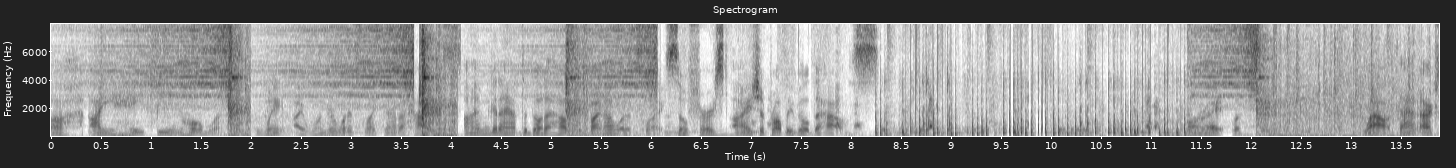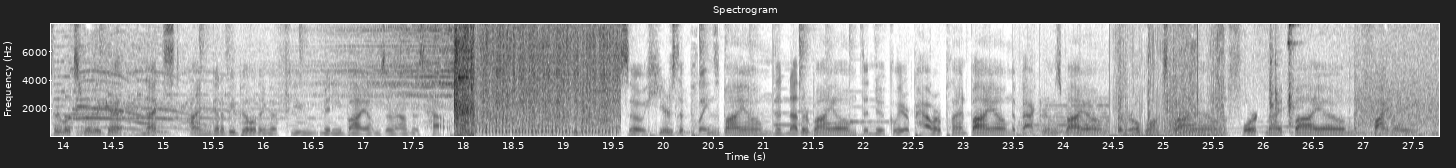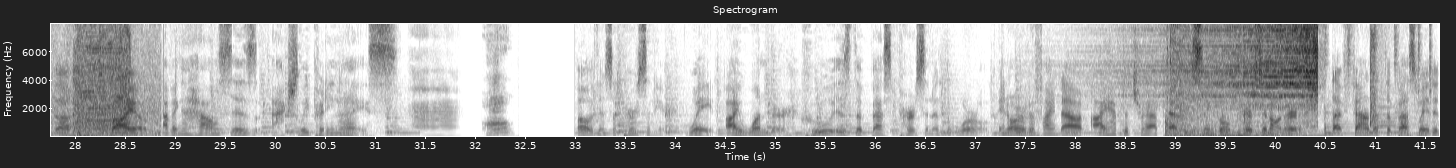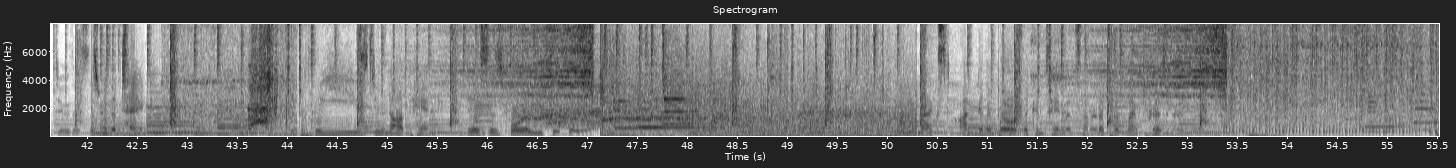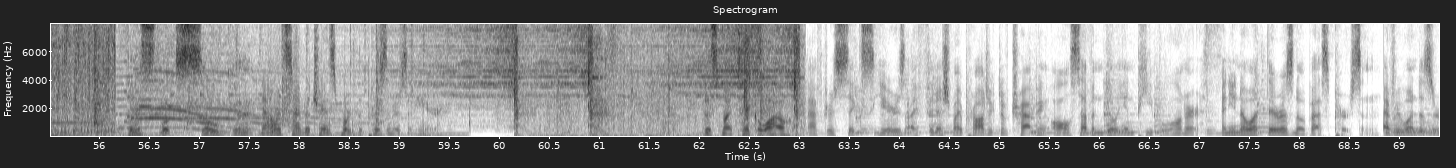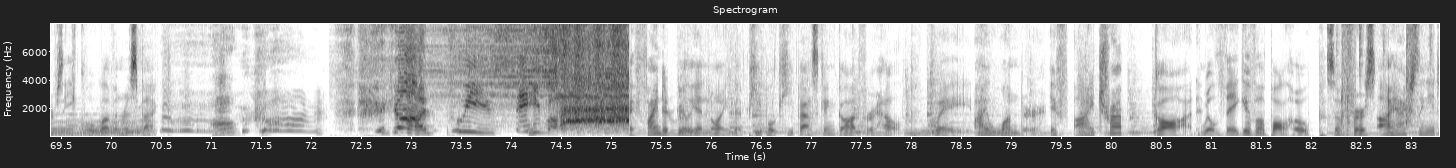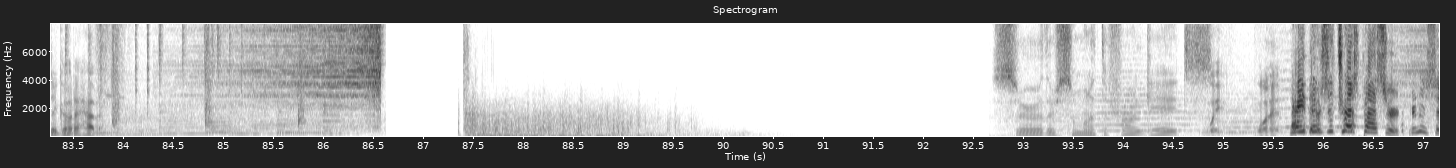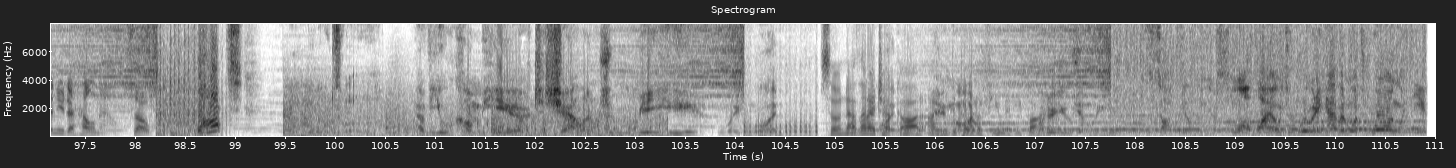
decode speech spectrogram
Ugh, I hate being homeless. Wait, I wonder what it's like to have a house. I'm gonna have to build a house to find out what it's like. So first, I should probably build the house. Alright, let's see. Wow, that actually looks really good. Next, I'm gonna be building a few mini biomes around this house. So here's the plains biome, the nether biome, the nuclear power plant biome, the backrooms biome, the Roblox biome, the Fortnite biome, and finally, the biome. Having a house is actually pretty nice. Huh? Oh, there's a person here. Wait, I wonder, who is the best person in the world? In order to find out, I have to trap every single person on Earth. And I've found that the best way to do this is with a tank. Please do not panic. This is for a YouTube video. Next, I'm gonna build the containment center to put my prisoners in. This looks so good. Now it's time to transport the prisoners in here. This might take a while. After six years, I finished my project of trapping all 7 billion people on Earth. And you know what? There is no best person. Everyone deserves equal love and respect. Huh? God, God, please save! I find it really annoying that people keep asking God for help. Wait, I wonder, if I trap God, will they give up all hope? So first, I actually need to go to heaven. Sir, there's someone at the front gates. Wait, what? Hey, there's a trespasser! We're gonna send you to hell now, so. What? Mortal, have you come here to challenge me? So now that I trapped God, I need to build a few mini What are you biomes. doing? Stop building your small biomes, you're ruining heaven, what's wrong with you?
